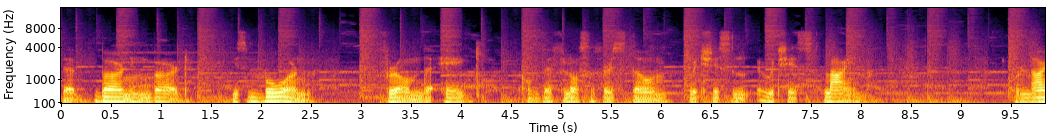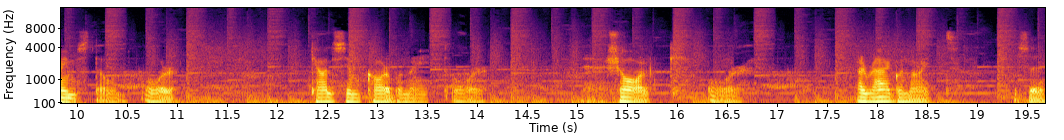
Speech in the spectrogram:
the burning bird is born from the egg of the philosopher's stone which is which is lime or limestone or calcium carbonate or uh, chalk or aragonite. You see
